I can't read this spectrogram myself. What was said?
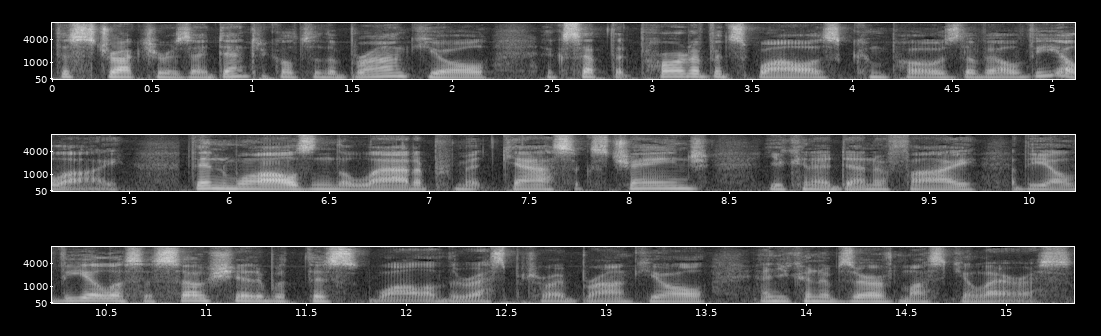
This structure is identical to the bronchiole, except that part of its wall is composed of alveoli. Thin walls in the latter permit gas exchange. You can identify the alveolus associated with this wall of the respiratory bronchiole, and you can observe muscularis.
